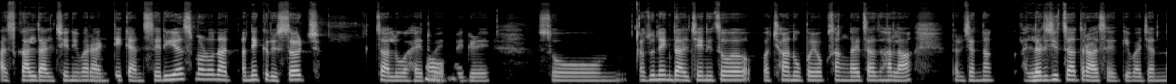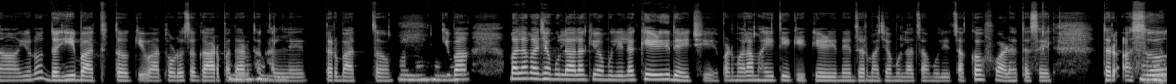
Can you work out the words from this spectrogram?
आजकाल दालचिनीवर. अँटी कॅन्सेरियस म्हणून अ अनेक रिसर्च चालू आहेत हो. वेगवेगळे. सो अजून एक दालचिनीचं छान उपयोग सांगायचा झाला, तर ज्यांना ॲलर्जीचा त्रास आहे किंवा ज्यांना यू नो दही बाधतं किंवा थोडंसं गार हं, पदार्थ हं. खाल्ले तर बाधतं हं, हं. किंवा मला माझ्या मुलाला किंवा मुलीला केळी द्यायची आहे, पण मला माहिती आहे की केळीने जर माझ्या मुलाचा, मुलीचा कफ वाढत असेल, तर असं हं.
